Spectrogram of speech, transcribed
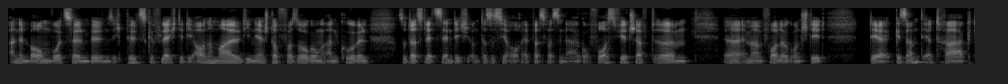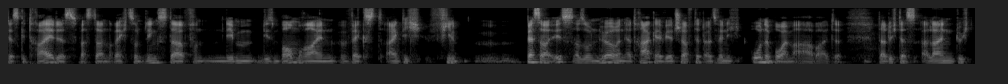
an den Baumwurzeln bilden sich Pilzgeflechte, die auch nochmal die Nährstoffversorgung ankurbeln, sodass letztendlich, und das ist ja auch etwas, was in der Agroforstwirtschaft ähm, äh, immer im Vordergrund steht, der Gesamtertrag des Getreides, was dann rechts und links da von neben diesem Baumreihen wächst, eigentlich viel besser ist, also einen höheren Ertrag erwirtschaftet, als wenn ich ohne Bäume arbeite. Dadurch, dass allein durch,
